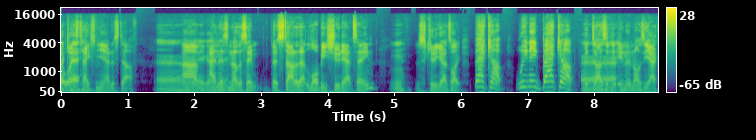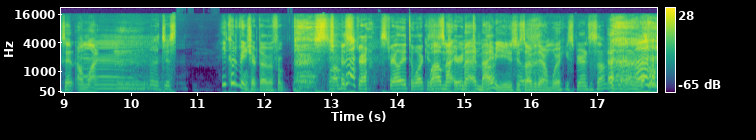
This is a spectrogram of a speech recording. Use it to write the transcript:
and that always takes me out of stuff. Ah, Um, there you go, and there's yeah. another scene, the started that lobby shootout scene. Mm. The security guard's like, back up. We need backup. But does Uh. it in an Aussie accent. I'm like, mm, just, He could have been shipped over from Austra- Australia to work as well, a ma- security ma- guard. maybe he was just over there on work experience or something. I don't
